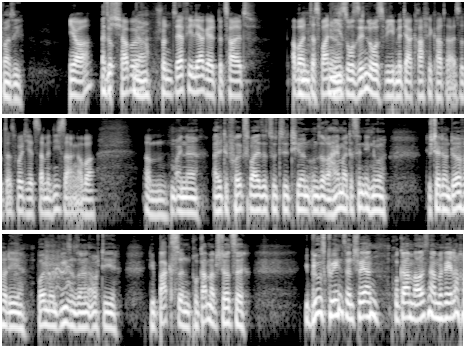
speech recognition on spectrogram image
quasi. Ja, also ich habe ja. schon sehr viel Lehrgeld bezahlt. Aber um, das war nie ja. so sinnlos wie mit der Grafikkarte. Also das wollte ich jetzt damit nicht sagen, aber ähm, um eine alte Volksweise zu zitieren, unsere Heimat, das sind nicht nur die Städte und Dörfer, die Bäume und Wiesen, sondern auch die, die Bugs und Programmabstürze, die Bluescreens und schweren Programmausnahmefehler.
